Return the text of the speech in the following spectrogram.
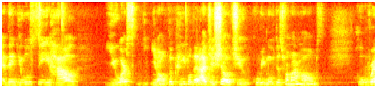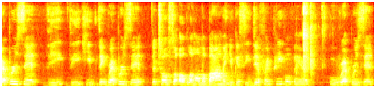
And then you will see how you are, you know, the people that I just showed you who removed us from our homes, who represent the the he they represent the Tulsa, Oklahoma bombing. You can see different people there who represent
